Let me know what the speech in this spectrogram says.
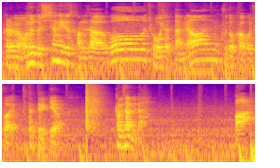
그러면 오늘도 시청해주셔서 감사하고 좋으셨다면 구독하고 좋아요 부탁드릴게요. 감사합니다. 바이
